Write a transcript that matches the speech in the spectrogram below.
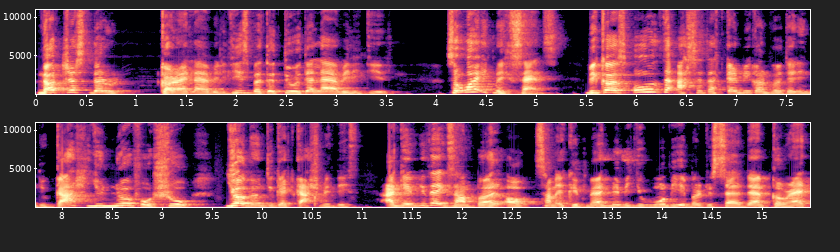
Not just the current liabilities, but the total liabilities. So why it makes sense? Because all the assets that can be converted into cash, you know for sure you're going to get cash with this. I gave you the example of some equipment, maybe you won't be able to sell them correct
